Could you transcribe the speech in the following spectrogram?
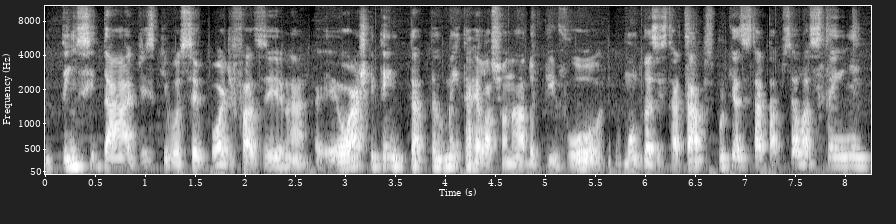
intensidades que você pode fazer, né? Eu acho que tem, tá, também está relacionado o pivô no mundo das startups, porque as startups elas têm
